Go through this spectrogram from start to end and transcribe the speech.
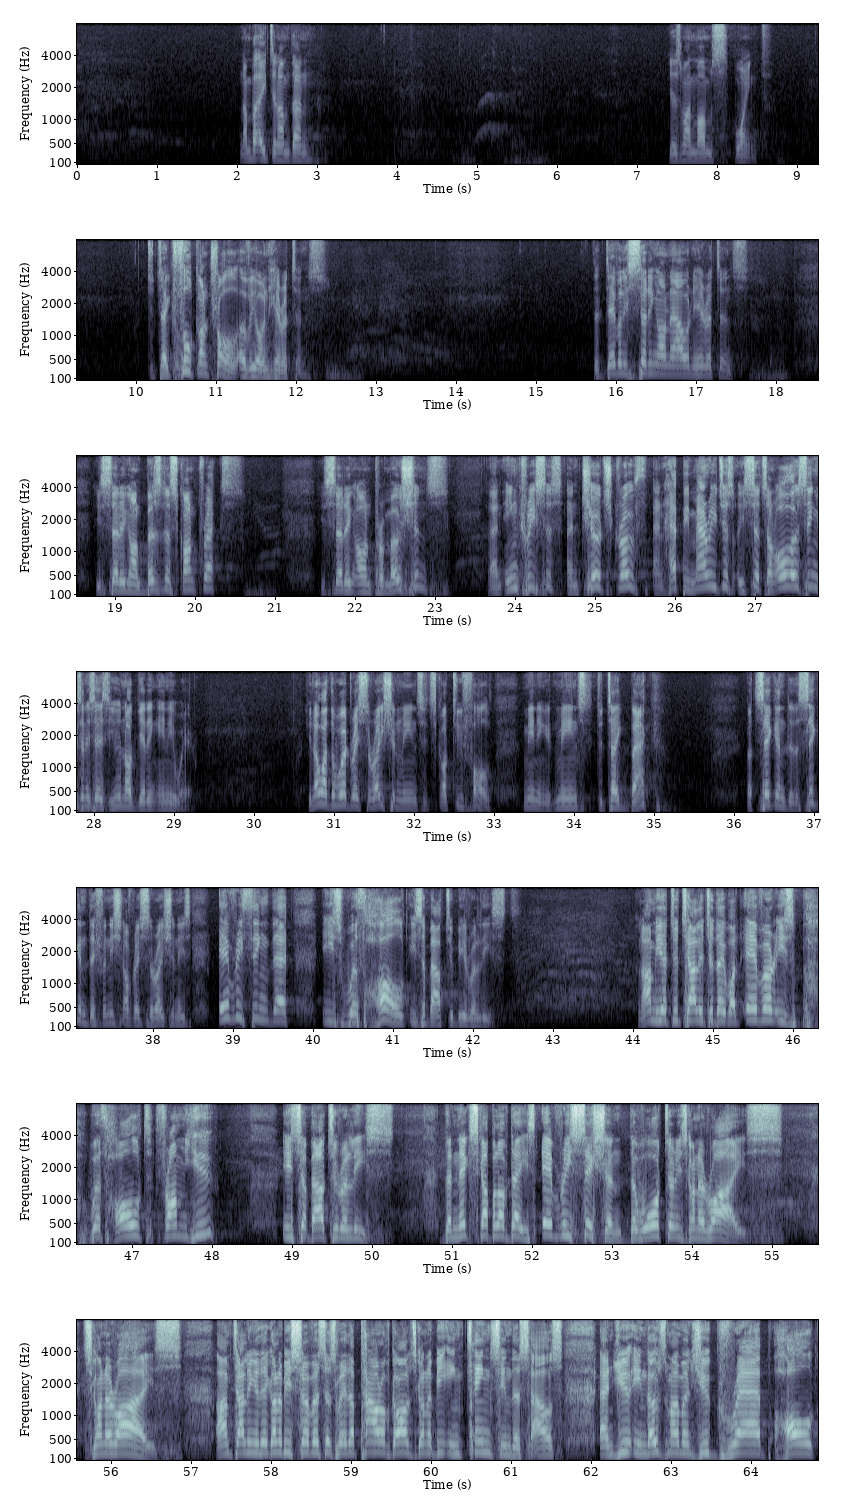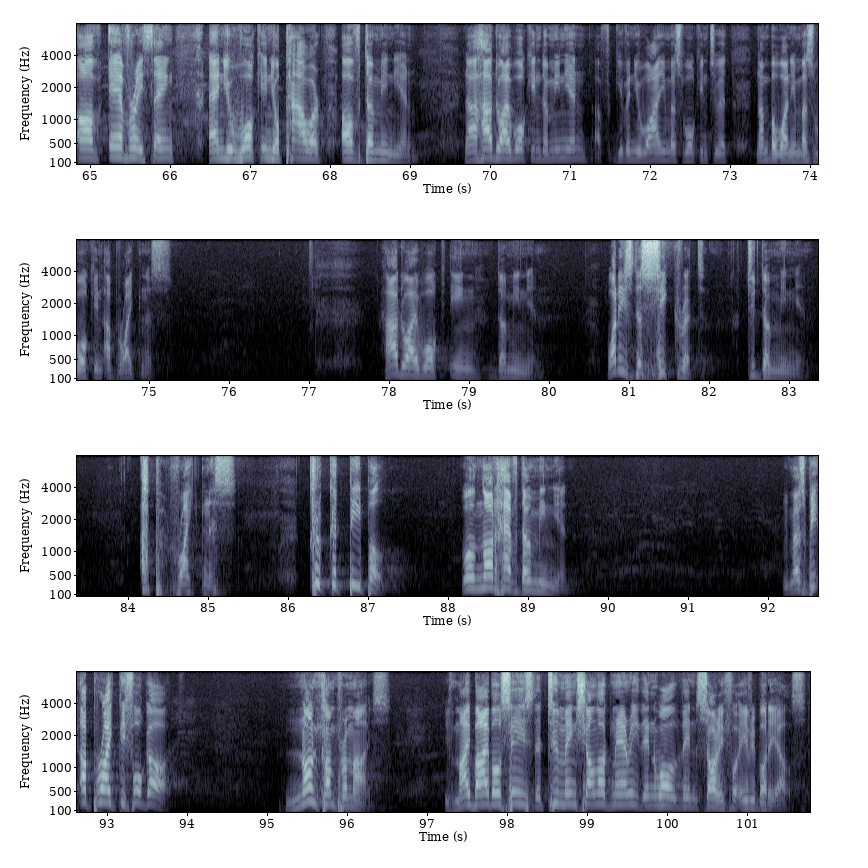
Number eight, and I'm done. Here's my mom's point to take full control over your inheritance. The devil is sitting on our inheritance. He's sitting on business contracts. He's sitting on promotions and increases and church growth and happy marriages. He sits on all those things and he says, You're not getting anywhere. You know what the word restoration means? It's got twofold meaning. It means to take back. But second, the second definition of restoration is everything that is withheld is about to be released. And I'm here to tell you today whatever is withheld from you is about to release. The next couple of days, every session, the water is going to rise. It's going to rise. I'm telling you, there are going to be services where the power of God is going to be intense in this house. And you, in those moments, you grab hold of everything and you walk in your power of dominion. Now, how do I walk in dominion? I've given you why you must walk into it. Number one, you must walk in uprightness. How do I walk in dominion? What is the secret to dominion? Uprightness. Crooked people will not have dominion. We must be upright before God, non compromise. If my Bible says that two men shall not marry, then, well, then sorry for everybody else.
